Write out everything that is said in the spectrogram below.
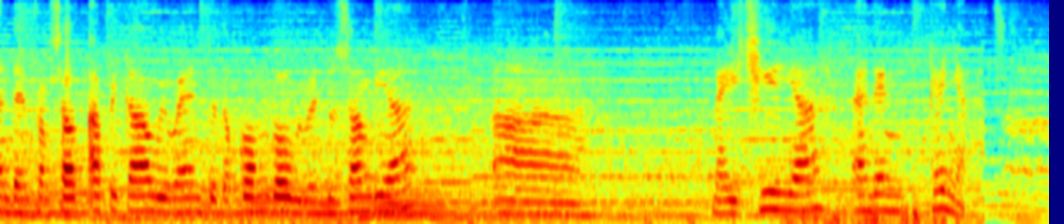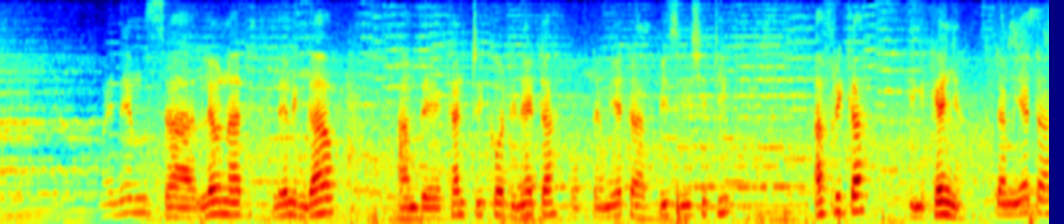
And then from South Africa, we went to the Congo, we went to Zambia, uh, Nigeria, and then Kenya. My name is uh, Leonard Lelingao. I'm the country coordinator of Damietta Peace Initiative Africa in Kenya. Damietta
